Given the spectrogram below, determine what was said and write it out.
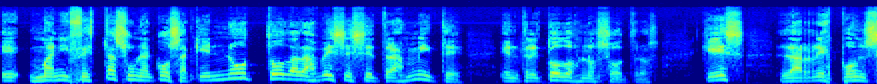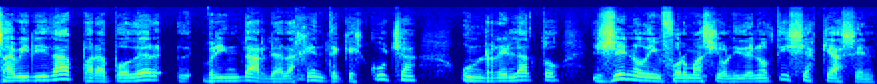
eh, manifestás una cosa que no todas las veces se transmite entre todos nosotros, que es la responsabilidad para poder brindarle a la gente que escucha un relato lleno de información y de noticias que hacen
